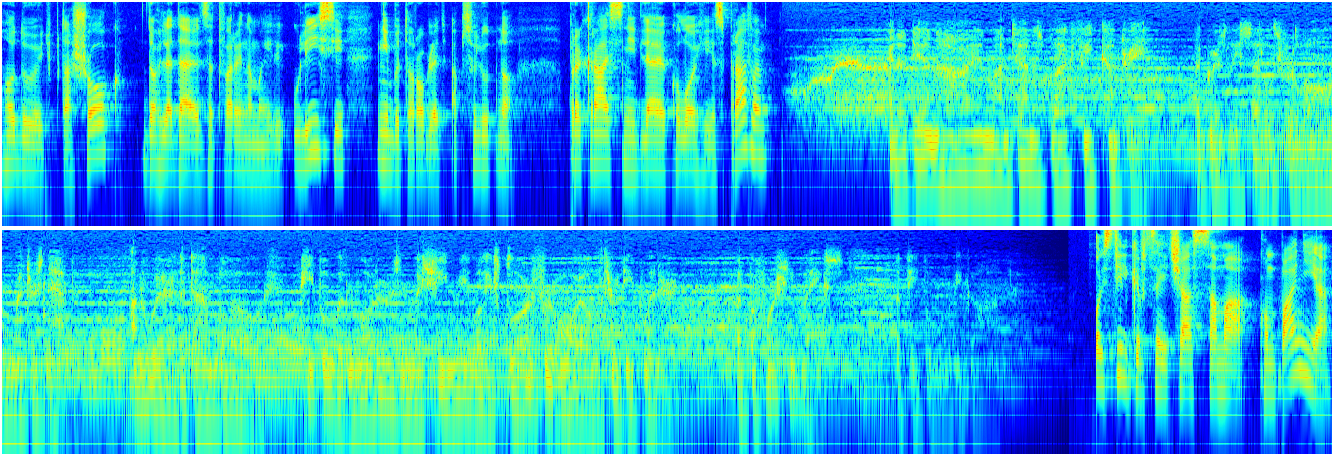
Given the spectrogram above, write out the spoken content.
годують пташок, доглядають за тваринами у лісі, нібито роблять абсолютно прекрасні для екології справи. In a den high in Montana's Blackfeet country, a grizzly settles for a long winter's nap, unaware that down below people with motors and machinery will explore for oil through deep winter. But before she wakes, the people will be gone. Ось тільки в цей час сама компанія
